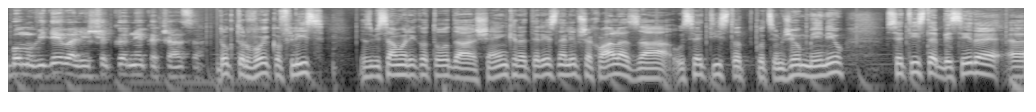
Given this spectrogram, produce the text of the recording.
bomo videli še kar nekaj časa. Doktor Vojko Flis, jaz bi samo rekel to, da še enkrat res najlepša hvala za vse tisto, kot sem že omenil, vse tiste besede eh,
